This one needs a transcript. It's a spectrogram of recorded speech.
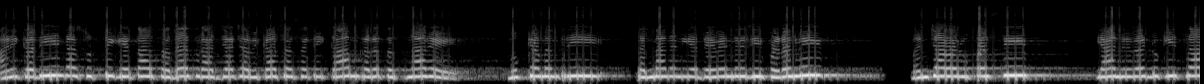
आणि कधी न सुट्टी घेता सतत राज्याच्या विकासासाठी काम करत असणारे मुख्यमंत्री सन्माननीय देवेंद्रजी फडणवीस मंचावर उपस्थित. या निवडणुकीचा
